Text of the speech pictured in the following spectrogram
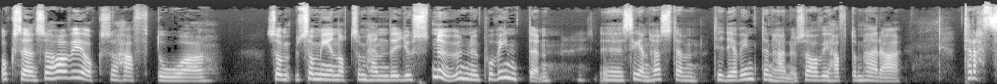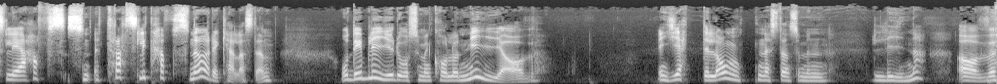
Och sen så har vi också haft då, som, som är något som händer just nu, nu på vintern, eh, senhösten, tidiga vintern här nu, så har vi haft de här eh, trassliga havs, trassligt havssnöre kallas den. Och det blir ju då som en koloni av en jättelångt, nästan som en lina av...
